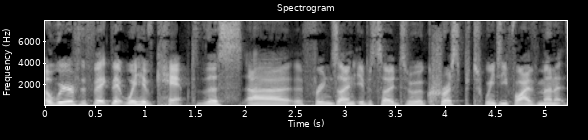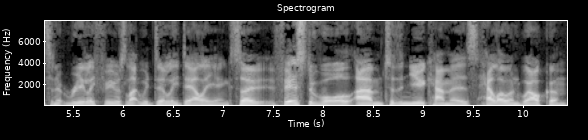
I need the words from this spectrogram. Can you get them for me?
aware of the fact that we have capped this uh, Friend Zone episode to a crisp 25 minutes, and it really feels like we're dilly dallying. So, first of all, um, to the newcomers, hello and welcome.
